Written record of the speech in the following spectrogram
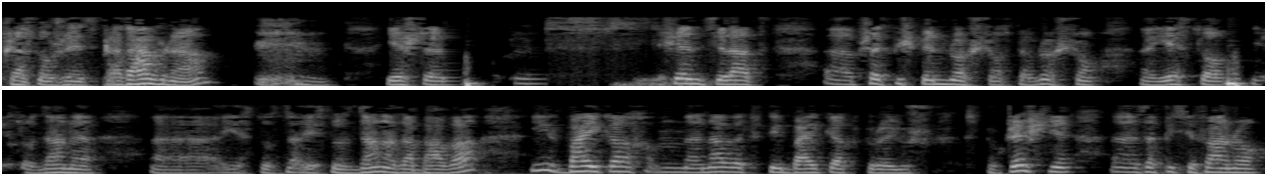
Przez to, że jest pradawna, jeszcze z tysięcy lat przed piśmiennością, z pewnością jest to, jest to dane, jest to, jest to znana zabawa i w bajkach, nawet w tych bajkach, które już współcześnie zapisywano,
